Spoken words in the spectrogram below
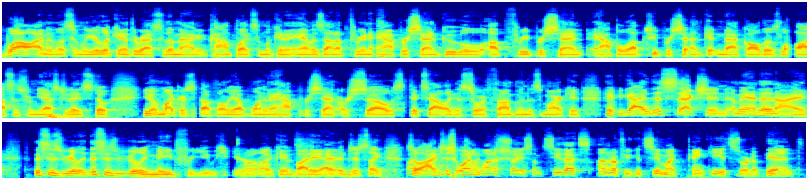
Well, I mean, listen, when you're looking at the rest of the MAGA complex, I'm looking at Amazon up three and a half percent, Google up three percent, Apple up two percent, getting back all those losses from yesterday. So, you know, Microsoft only up one and a half percent or so sticks out like a sore thumb in this market. Hey, guy, this section, Amanda and I, this is really this is really made for you here. I like okay, this. buddy. I just like so. I just want I want to show you something. See, that's I don't know if you can see my pinky. It's sort of bent.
